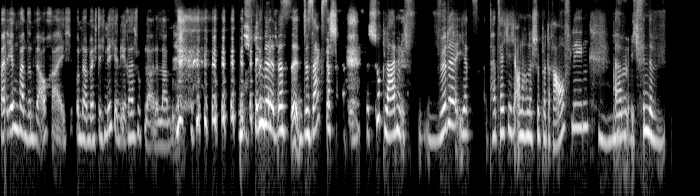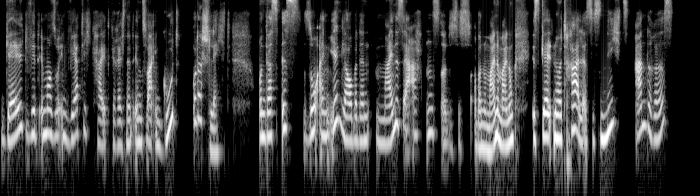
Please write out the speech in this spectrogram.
Weil irgendwann sind wir auch reich und dann möchte ich nicht in ihrer Schublade landen. Ich finde, dass, äh, du sagst das, das Schubladen, ich würde jetzt tatsächlich auch noch eine Schippe drauflegen. Mhm. Ähm, ich finde, Geld wird immer so in Wertigkeit gerechnet, und zwar in gut oder schlecht. Und das ist so ein Irrglaube, denn meines Erachtens, äh, das ist aber nur meine Meinung, ist Geld neutral. Es ist nichts anderes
